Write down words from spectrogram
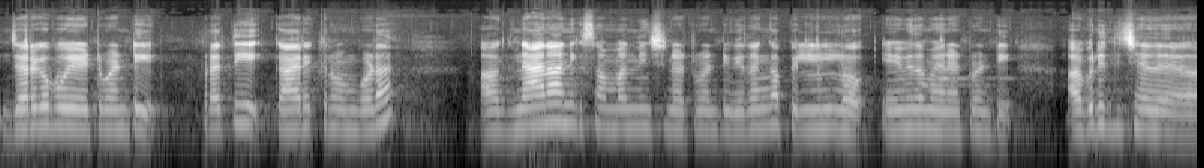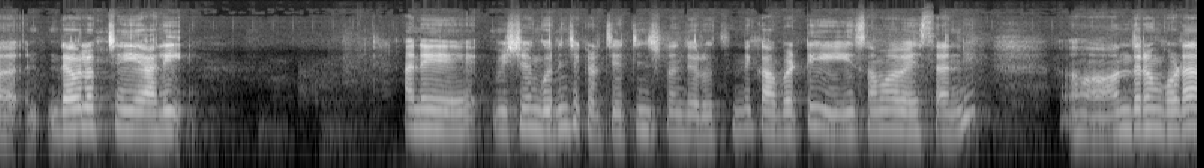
జరగబోయేటువంటి ప్రతి కార్యక్రమం కూడా ఆ జ్ఞానానికి సంబంధించినటువంటి విధంగా పిల్లల్లో ఏ విధమైనటువంటి అభివృద్ధి చే డెవలప్ చేయాలి అనే విషయం గురించి ఇక్కడ చర్చించడం జరుగుతుంది. కాబట్టి ఈ సమావేశాన్ని అందరం కూడా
